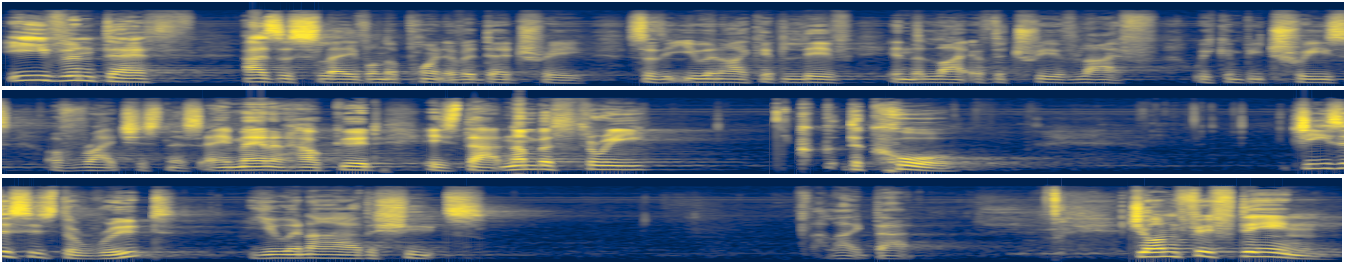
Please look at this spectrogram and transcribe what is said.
even death as a slave on the point of a dead tree, so that you and I could live in the light of the tree of life. We can be trees of righteousness. Amen. And how good is that? Number three, the core. Jesus is the root, you and I are the shoots. I like that. John 15.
